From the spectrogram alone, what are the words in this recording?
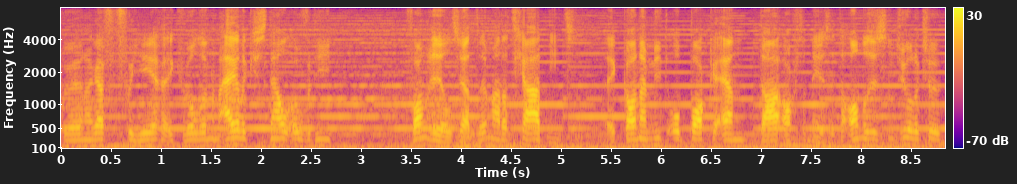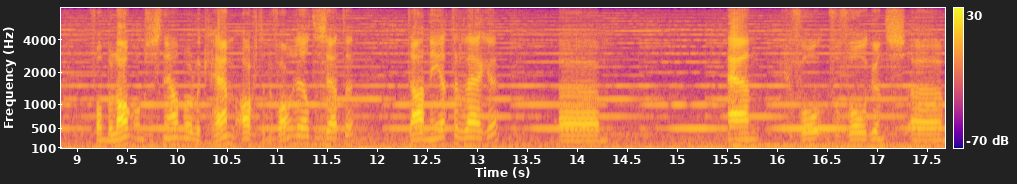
ik wil nog even fouilleren. Ik wilde hem eigenlijk snel over die vangrail zetten. Maar dat gaat niet. Ik kan hem niet oppakken en daar achter neerzetten. Anders is het natuurlijk zo van belang om zo snel mogelijk hem achter de vangrail te zetten. Daar neer te leggen. Ehm, en vervolgens ehm,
